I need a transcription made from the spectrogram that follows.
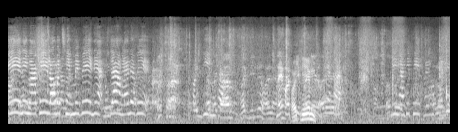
พี่นี่ไงพี่เรามาชิมไหมพี่เนี่ยหนูย่างแล้วเนี่ยพี่ หอยพิมพ์ค่ะไหนหอยพิมพ์นี่ไงที่พี่ซื้อมาเป็นที่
